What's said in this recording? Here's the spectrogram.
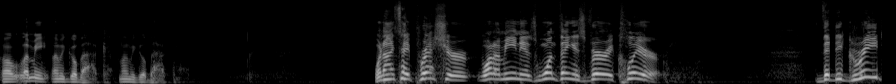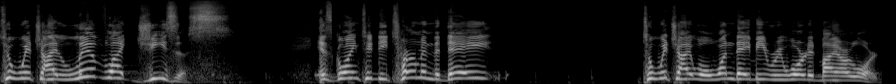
well, let me, let me go back. Let me go back. When I say pressure, what I mean is one thing is very clear. The degree to which I live like Jesus is going to determine the day to which I will one day be rewarded by our Lord.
